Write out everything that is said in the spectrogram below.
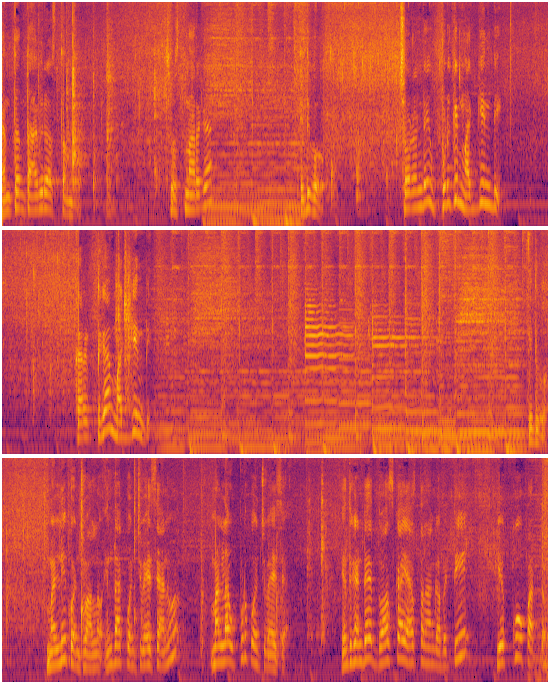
ఎంతంత ఆవిరి వస్తుందో? చూస్తున్నారుగా? ఇదిగో చూడండి ఇప్పటికి మగ్గింది. కరెక్ట్గా మగ్గింది. ఇదిగో మళ్ళీ కొంచెం అల్లం ఇందాక కొంచెం వేసాను మళ్ళీ ఇప్పుడు కొంచెం వేసా. ఎందుకంటే దోసకాయ వేస్తున్నాం కాబట్టి ఎక్కువ పట్టం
